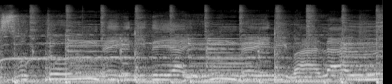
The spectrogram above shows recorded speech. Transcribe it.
そっと運命に出会い運命に笑う。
